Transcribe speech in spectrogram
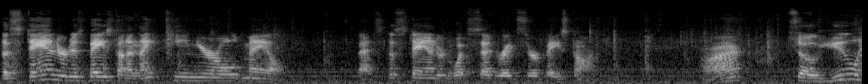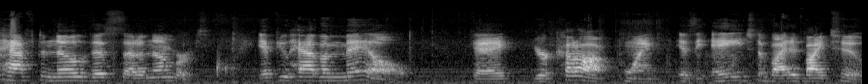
The standard is based on a 19 year old male. That's the standard, what SED rates are based on. Alright? So you have to know this set of numbers. If you have a male, okay, your cutoff point is the age divided by 2.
